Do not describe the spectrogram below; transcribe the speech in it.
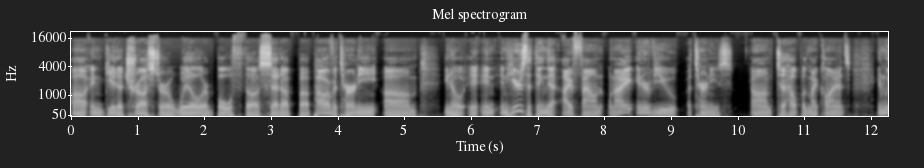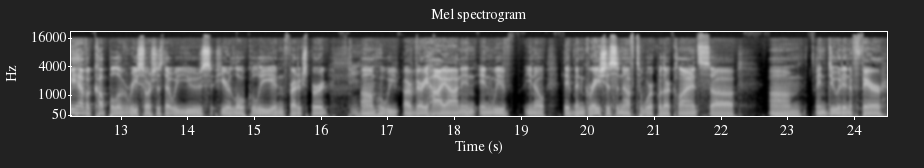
uh, and get a trust or a will or both uh, set up. Uh, power of attorney, um, you know, and, and here's the thing that I found when I interview attorneys um, to help with my clients, and we have a couple of resources that we use here locally in Fredericksburg mm-hmm. um, who we are very high on, and and we've you know they've been gracious enough to work with our clients. Uh, um, and do it in a fair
